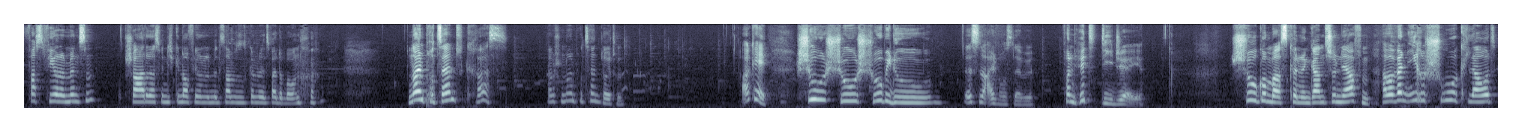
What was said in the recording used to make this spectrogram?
Fast 400 Münzen. Schade, dass wir nicht genau 400 Münzen haben, sonst können wir jetzt weiterbauen. 9%? Krass. Wir haben schon 9%, Leute. Okay. Schuh, Schuh, Schubidu. Das ist ein einfaches Level. Von Hit DJ. Schuhgumbas können ganz schön nerven, aber wenn ihre Schuhe klaut,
